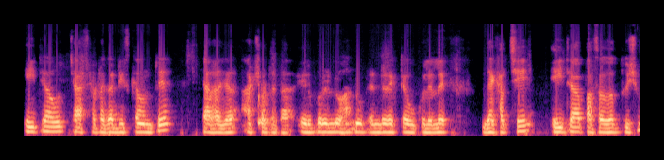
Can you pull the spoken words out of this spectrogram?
এইটাও চারশো টাকা ডিসকাউন্টে চার হাজার আটশো টাকা। এরপরে লোহানু ব্র্যান্ডের একটা উকুলেলে দেখাচ্ছি। এইটা পাঁচ হাজার দুইশো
